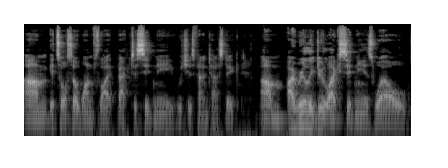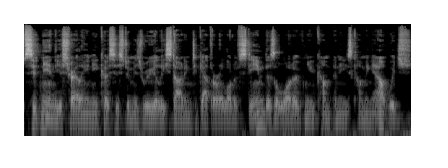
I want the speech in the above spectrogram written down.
Um, it's also one flight back to Sydney, which is fantastic. Um, I really do like Sydney as well. Sydney and the Australian ecosystem is really starting to gather a lot of steam. There's a lot of new companies coming out, which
